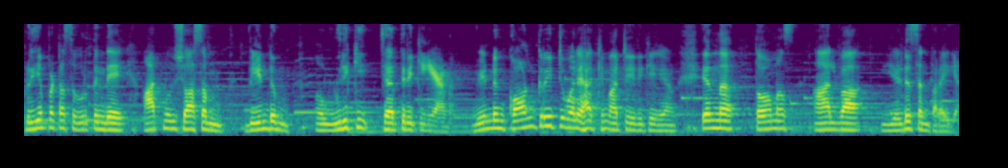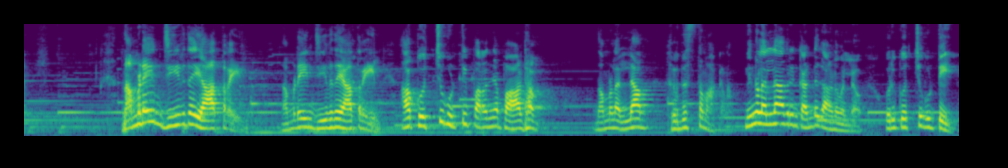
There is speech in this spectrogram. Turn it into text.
പ്രിയപ്പെട്ട സുഹൃത്തിന്റെ ആത്മവിശ്വാസം വീണ്ടും ഉരുക്കി ചേർത്തിരിക്കുകയാണ്. വീണ്ടും കോൺക്രീറ്റ് പോലെ ആക്കി മാറ്റിയിരിക്കുകയാണ് എന്ന് തോമസ് ആൽവ എഡിസൺ പറയുകയാണ്. നമ്മുടെയും ജീവിതയാത്രയിൽ നമ്മുടെയും ജീവിതയാത്രയിൽ ആ കൊച്ചുകുട്ടി പറഞ്ഞ പാഠം നമ്മളെല്ലാം ഹൃദയസ്ഥമാക്കണം. നിങ്ങളെല്ലാവരും കണ്ടു കാണുമല്ലോ ഒരു കൊച്ചുകുട്ടി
